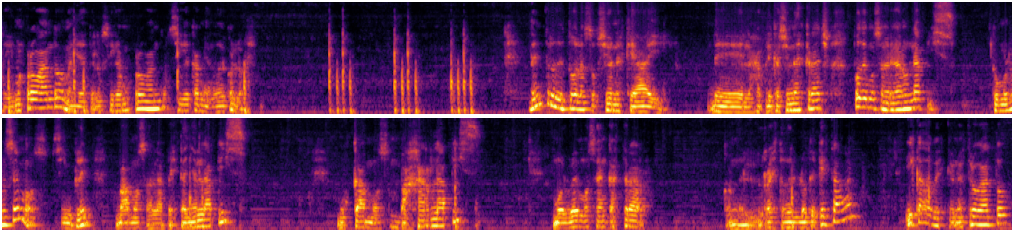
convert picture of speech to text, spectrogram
seguimos probando, a medida que lo sigamos probando, sigue cambiando de color. Dentro de todas las opciones que hay de las aplicaciones de Scratch, podemos agregar un lápiz. ¿Cómo lo hacemos? Simple, vamos a la pestaña lápiz, buscamos bajar lápiz, volvemos a encastrar con el resto del bloque que estaban y cada vez que nuestro gato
